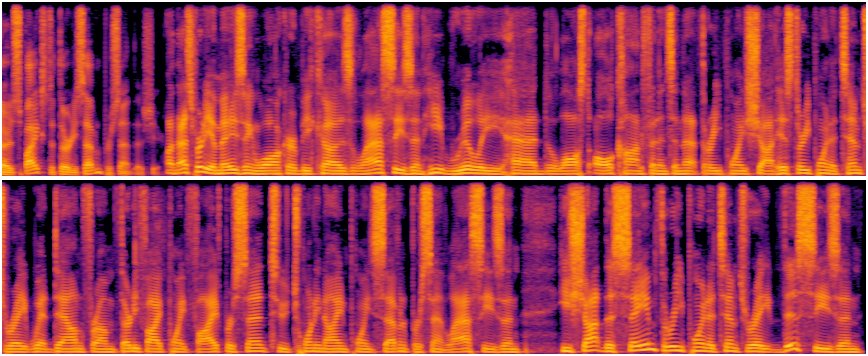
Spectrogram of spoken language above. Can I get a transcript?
uh, spikes to 37% this year. And that's pretty amazing, Walker, because last season he really had lost all confidence in that three point shot. His three point attempt rate went down from 35.5% to 29.7% last season. He shot the same three point attempt rate this season,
